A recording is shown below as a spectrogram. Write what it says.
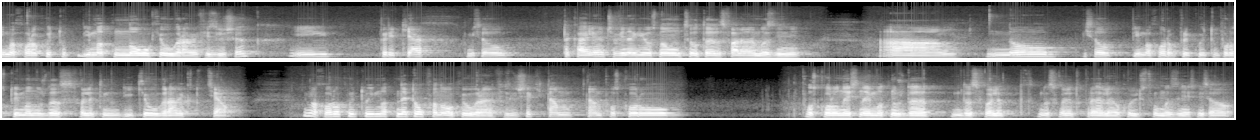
Има хора, които имат много килограми в излишък и при тях Мисъл, така или иначе, винаги основно целта е да сваляме мазнини. А, но, мисъл, има хора, при които просто има нужда да се свалят и килограми като цяло. Има хора, които имат не толкова много килограми в излишък и там, там по-скоро по-скоро наистина имат нужда да свалят, да свалят определено количество мазнини. Смисъл,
